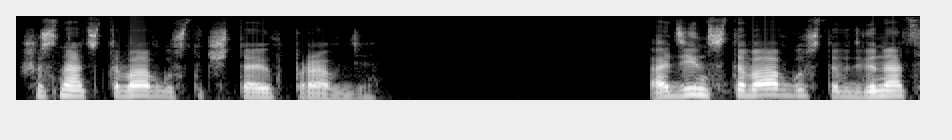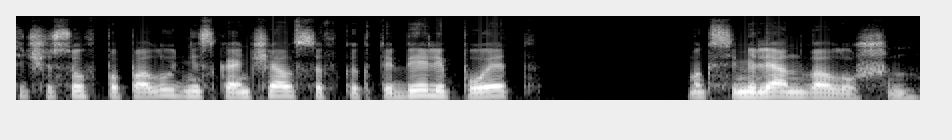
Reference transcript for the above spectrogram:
16 августа читаю в «Правде». 11 августа в 12 часов пополудни скончался в Коктебеле поэт Максимилиан Волошин.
